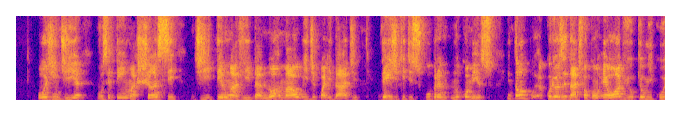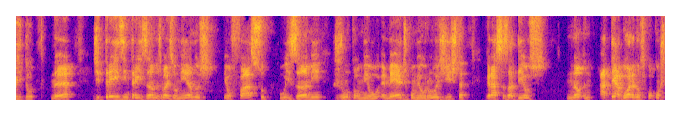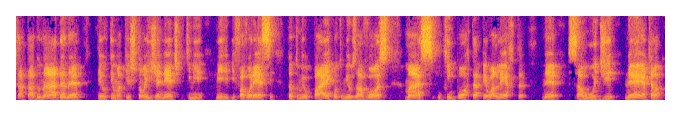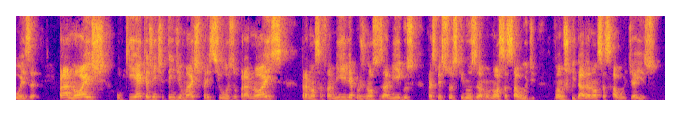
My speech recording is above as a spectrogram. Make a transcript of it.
hoje em dia, você tem uma chance de ter uma vida normal e de qualidade, desde que descubra no começo. Então, curiosidade, Falcão, é óbvio que eu me cuido, né? De três em três anos, mais ou menos, eu faço o exame junto ao meu é, médico, ao meu urologista. Graças a Deus, não, até agora não ficou constatado nada, né? Eu tenho uma questão aí genética que me, me, me favorece, tanto meu pai quanto meus avós, mas o que importa é o alerta, né? Saúde, né? É aquela coisa. Para nós, o que é que a gente tem de mais precioso para nós, para nossa família, para os nossos amigos, para as pessoas que nos amam, nossa saúde. Vamos cuidar da nossa saúde, é isso.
